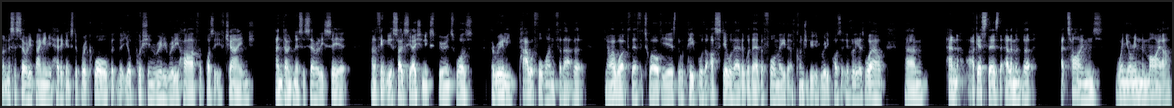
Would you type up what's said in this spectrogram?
not necessarily banging your head against a brick wall but that you're pushing really really hard for positive change and don't necessarily see it. And i think the association experience was a really powerful one for that that you know i worked there for 12 years. There were people that are still there that were there before me that have contributed really positively as well. Um, and i guess there's the element that at times when you're in the mire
